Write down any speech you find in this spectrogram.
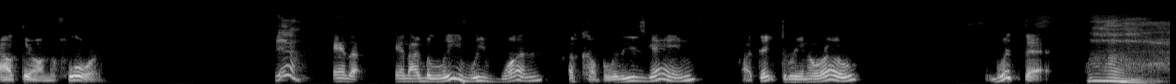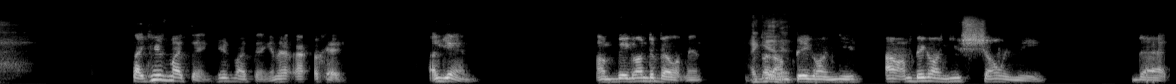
out there on the floor. Yeah. And and I believe we've won a couple of these games. I think three in a row with that. like here's my thing. Here's my thing. And I, I, okay, again, I'm big on development. I but get I'm it. big on you. I'm big on you showing me that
